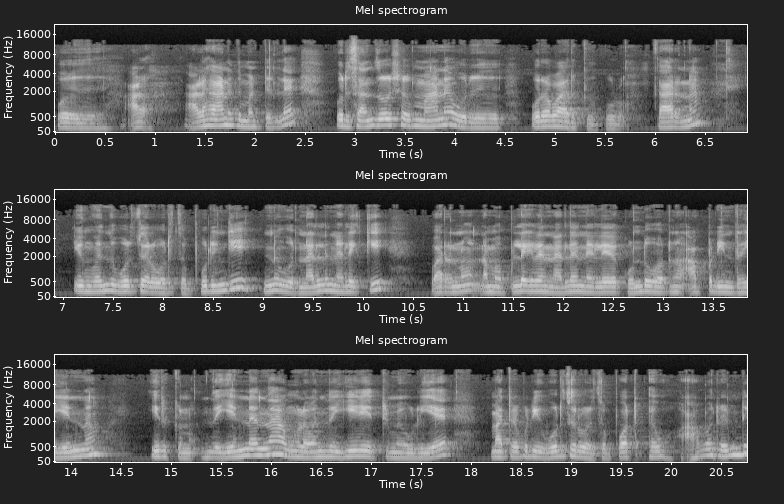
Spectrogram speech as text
ஒரு அ- அழகானது மட்டும் இல்லை ஒரு சந்தோஷமான ஒரு உறவாக இருக்கக்கூடும். காரணம் இவங்க வந்து ஒருத்தர் ஒருத்தர் புரிஞ்சு இன்னும் ஒரு நல்ல நிலைக்கு வரணும் நம்ம பிள்ளைகளை நல்ல நிலையில் கொண்டு வரணும் அப்படின்ற எண்ணம் இருக்கணும். இந்த எண்ணம் தான் அவங்கள வந்து ஈழேற்றுமை ஒழிய மற்றபடி ஒருத்தர் ஒருத்தர் போட்ட ஓ அவன் ரெண்டு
